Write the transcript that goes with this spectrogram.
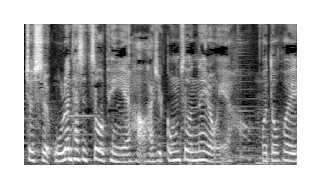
就是无论他是作品也好，还是工作内容也好，我都会。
